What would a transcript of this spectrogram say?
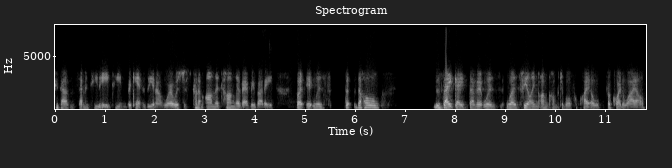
2017, 18 became, you know, where it was just kind of on the tongue of everybody. But it was the the whole zeitgeist of it was was feeling uncomfortable for quite a for quite a while.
